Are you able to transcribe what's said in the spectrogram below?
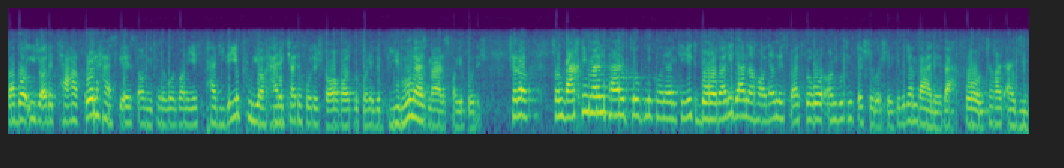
و با ایجاد تعقل هست که اسلام می‌تونه به عنوان یک پدیده پویا حرکت خودش رو آغاز بکنه به بیرون از مرزهای خودش. چرا؟ چون وقتی من تعجب می‌کنم که یک باوری در نهادم نسبت به قرآن وجود داشته باشه که بگم بله وای چقدر عجیب.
